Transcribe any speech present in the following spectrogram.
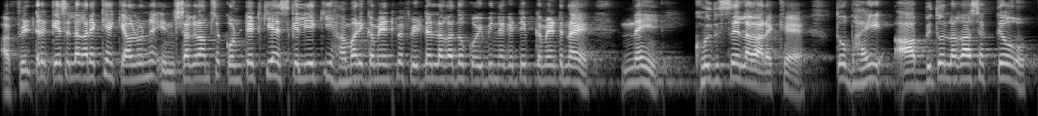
अब फ़िल्टर कैसे लगा रखे हैं? क्या उन्होंने इंस्टाग्राम से कॉन्टेक्ट किया इसके लिए कि हमारी कमेंट पे फ़िल्टर लगा दो, कोई भी नेगेटिव कमेंट ना है नहीं, खुद से लगा रखे हैं। तो भाई, आप भी तो लगा सकते हो।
